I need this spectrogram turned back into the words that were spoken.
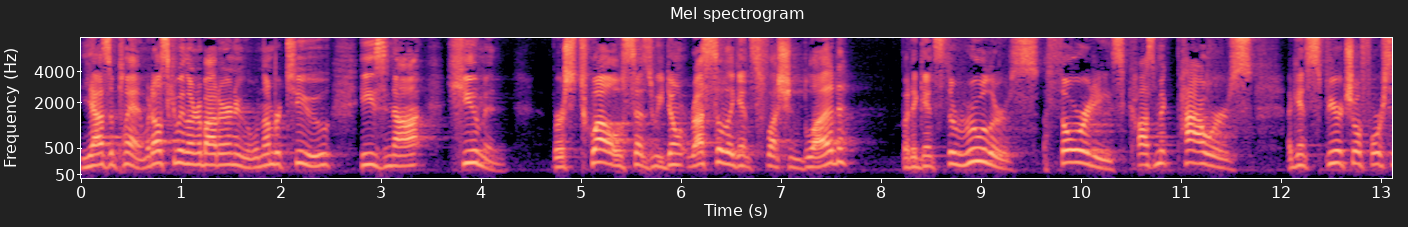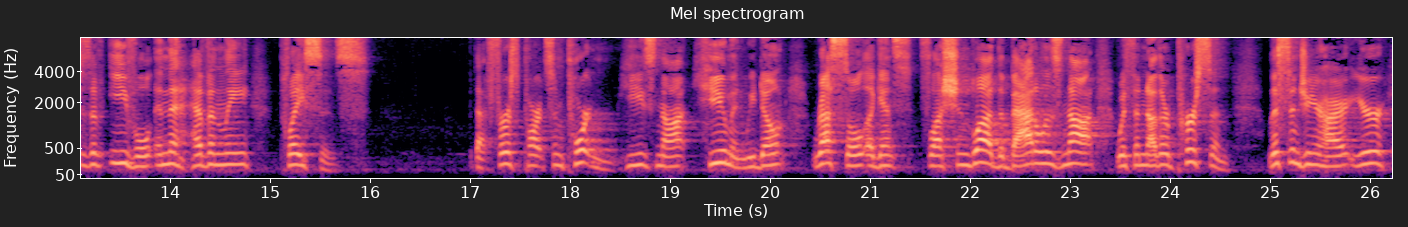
He has a plan. What else can we learn about Ernie? Well, number two, he's not human. Verse 12 says we don't wrestle against flesh and blood, but against the rulers, authorities, cosmic powers, against spiritual forces of evil in the heavenly places. But that first part's important. He's not human. We don't wrestle against flesh and blood. The battle is not with another person. Listen, junior higher, your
